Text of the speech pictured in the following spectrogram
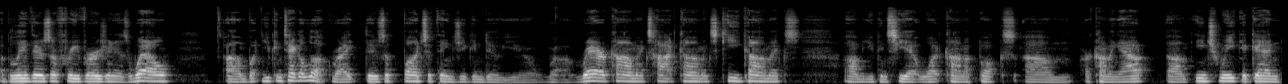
I believe there's a free version as well. Um, but you can take a look, right? There's a bunch of things you can do. You know, uh, rare comics, hot comics, key comics. Um, you can see at what comic books um, are coming out um, each week. Again,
